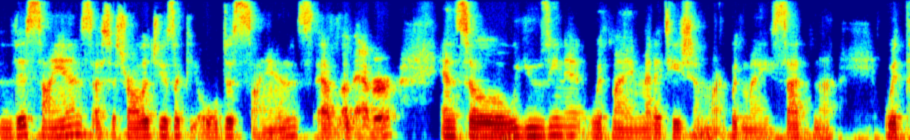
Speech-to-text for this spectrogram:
this science astrology is like the oldest science of, of ever. And so using it with my meditation work with my sadhana with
